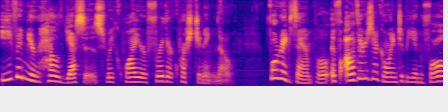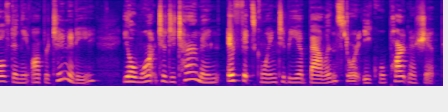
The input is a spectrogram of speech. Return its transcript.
Even your hell yeses require further questioning, though. For example, if others are going to be involved in the opportunity, you'll want to determine if it's going to be a balanced or equal partnership.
